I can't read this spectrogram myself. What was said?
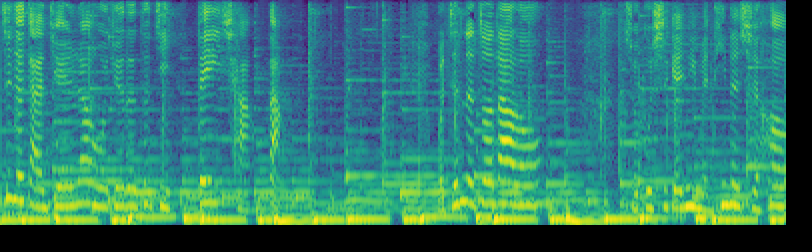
这个感觉让我觉得自己非常棒。我真的做到喽！说故事给你们听的时候，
